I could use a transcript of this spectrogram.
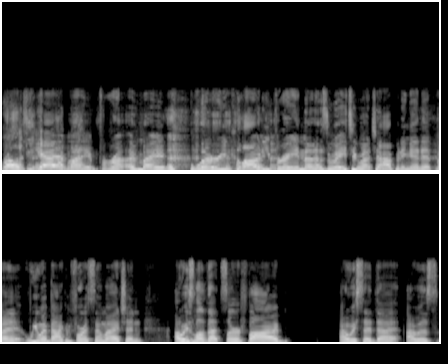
Probably yeah, in my br- in my blurry, cloudy brain that has way too much happening in it. But we went back and forth so much, and I always loved that surf vibe. I always said that I was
